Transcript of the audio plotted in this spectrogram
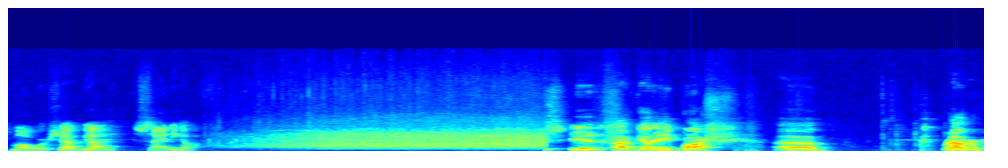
Small Workshop Guy, signing off. This is, I've got a Bosch uh, router.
